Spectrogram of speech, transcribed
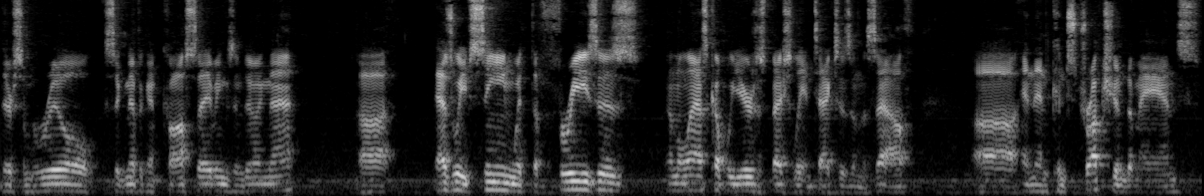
there's some real significant cost savings in doing that. Uh, as we've seen with the freezes in the last couple years, especially in Texas and the South, uh, and then construction demands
